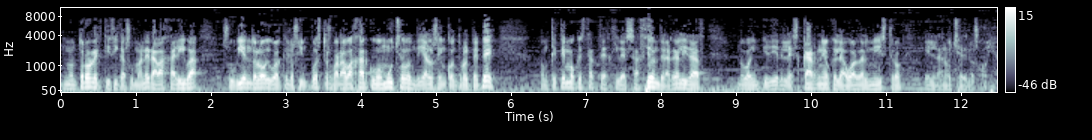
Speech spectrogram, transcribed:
Montoro rectifica su manera, baja el IVA, subiéndolo, igual que los impuestos van a bajar como mucho donde ya los encontró el PP, aunque temo que esta tergiversación de la realidad no va a impedir el escarnio que le aguarda el ministro en la noche de los Goya.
